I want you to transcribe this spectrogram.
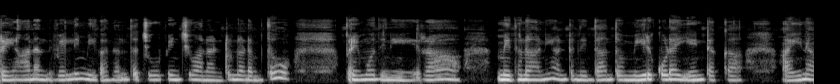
రే ఆనంద్ వెళ్ళి మీకు అదంతా చూపించు అని అంటుండడంతో ప్రమోదిని రా మిథున అని అంటుంది. దాంతో మీరు కూడా ఏంటక్క? అయినా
